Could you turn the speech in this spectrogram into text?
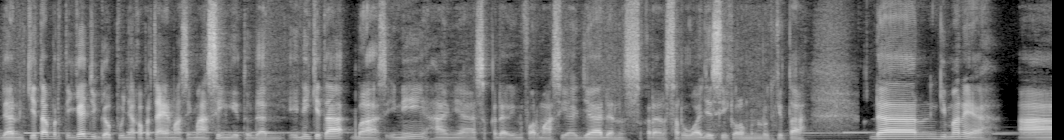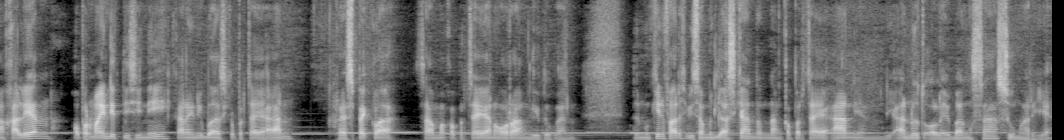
dan kita bertiga juga punya kepercayaan masing-masing gitu. Dan ini kita bahas ini hanya sekedar informasi aja dan sekedar seru aja sih kalau menurut kita. Dan gimana ya? Ah, kalian open minded di sini karena ini bahas kepercayaan respect lah sama kepercayaan orang gitu kan. Dan mungkin Faris bisa menjelaskan tentang kepercayaan yang dianut oleh bangsa Sumeria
